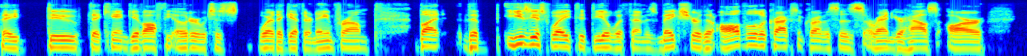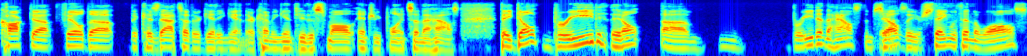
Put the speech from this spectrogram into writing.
they do they can give off the odor, which is where they get their name from. But the easiest way to deal with them is make sure that all the little cracks and crevices around your house are caulked up, filled up, because that's how they're getting in. They're coming in through the small entry points in the house. They don't breed. They don't um, breed in the house themselves. Yeah. They are staying within the walls.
